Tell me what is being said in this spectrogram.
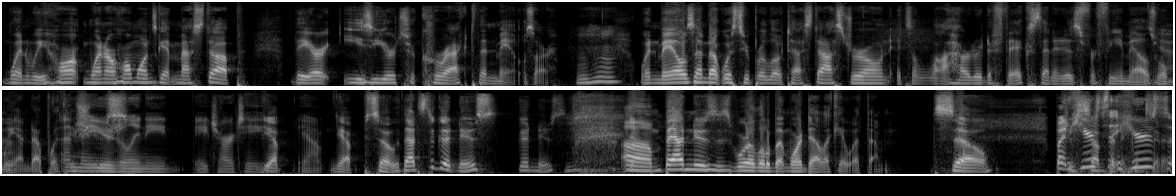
when we when our hormones get messed up, they are easier to correct than males are. Mm-hmm. When males end up with super low testosterone, it's a lot harder to fix than it is for females when we end up with and issues. they usually need HRT. Yep. Yeah. Yep. So that's the good news. Good news. um, bad news is we're a little bit more delicate with them. So But Just here's here's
